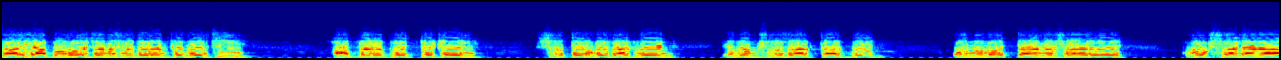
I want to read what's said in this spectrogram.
তাই আপনার জনসাধারণকে বলছি, আপনারা প্রত্যেকেই সতর্ক থাকবেন এবং সজাগ থাকবেন। অনুমত্তা অনুসারে ঘোষাডাঙ্গা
